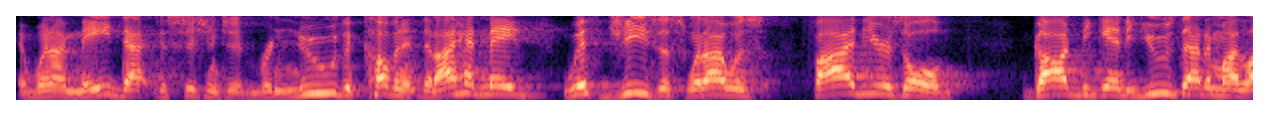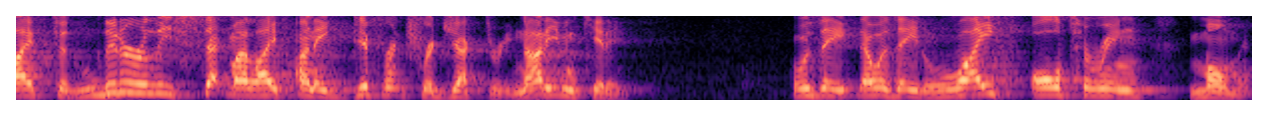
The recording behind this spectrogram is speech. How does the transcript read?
And when I made that decision to renew the covenant that I had made with Jesus when I was five years old, God began to use that in my life to literally set my life on a different trajectory. Not even kidding. It was a, that was a life altering moment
